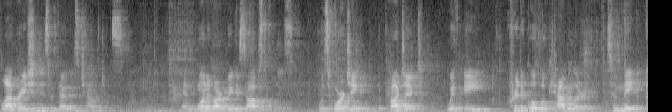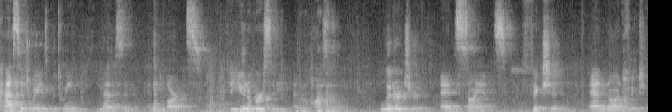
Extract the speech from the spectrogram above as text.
collaboration is without its challenges. And one of our biggest obstacles was forging the project with a critical vocabulary to make passageways between medicine and the arts, the university and the hospital, literature and science, fiction and nonfiction.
